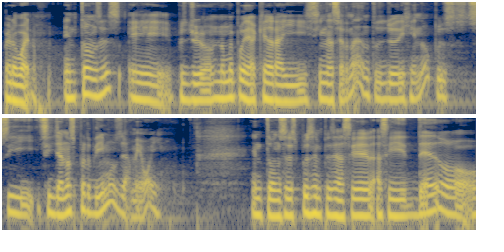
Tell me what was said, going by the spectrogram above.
Pero bueno, entonces, eh, pues yo no me podía quedar ahí sin hacer nada. Entonces yo dije, no, pues si, si ya nos perdimos, ya me voy. Entonces, pues empecé a hacer así dedo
